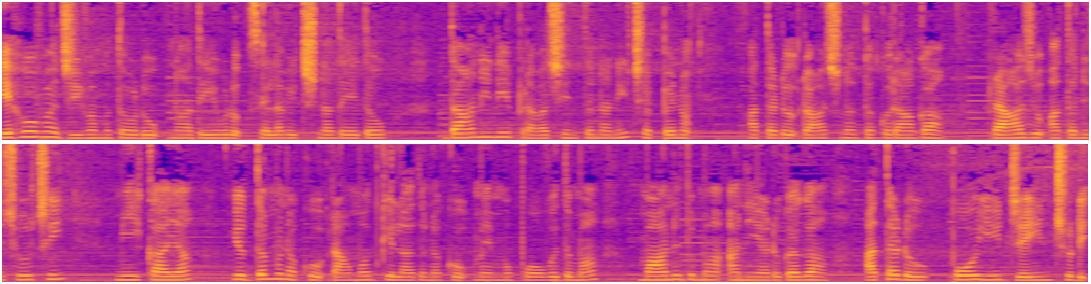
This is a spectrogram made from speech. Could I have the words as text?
యహోవా జీవముతోడు నా దేవుడు సెలవిచ్చినదేదో దానినే ప్రవచింతునని చెప్పెను. అతడు రాజునద్దకు రాగా రాజు అతని చూచి మీకాయ యుద్ధమునకు రామోద్గిలాదునకు మేము పోవుదుమా మానుదుమా అని అడుగగా అతడు పోయి జయించుడి.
